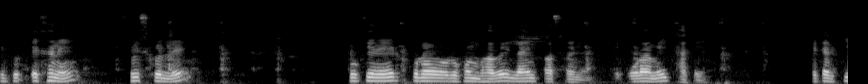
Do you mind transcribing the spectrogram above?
কিন্তু এখানে সুইচ করলে কুকিংয়ের কোনো রকম ভাবে লাইন পাস হয় না ওরামেই থাকে। এটার কি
